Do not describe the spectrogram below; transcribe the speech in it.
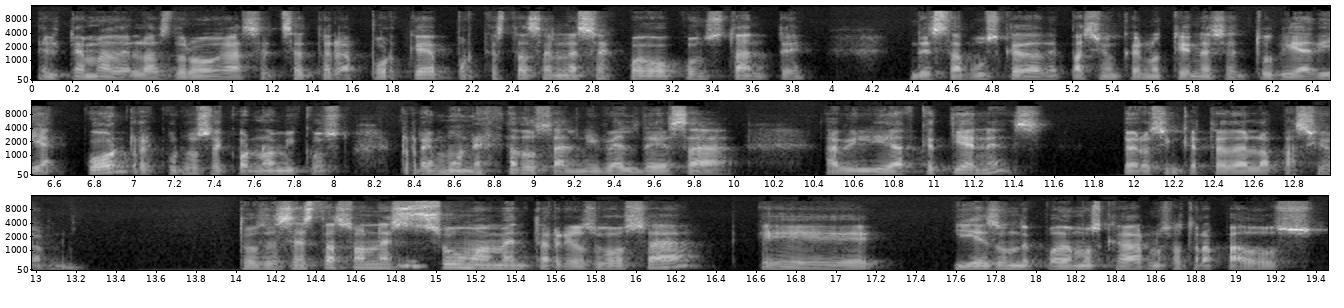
el tema de las drogas, etcétera. ¿Por qué? Porque estás en ese juego constante de esta búsqueda de pasión que no tienes en tu día a día, con recursos económicos remunerados al nivel de esa habilidad que tienes, pero sin que te dé la pasión. Entonces, esta zona es sumamente riesgosa eh, y es donde podemos quedarnos atrapados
